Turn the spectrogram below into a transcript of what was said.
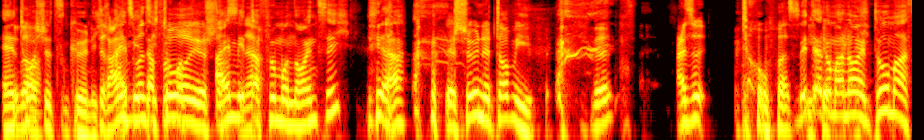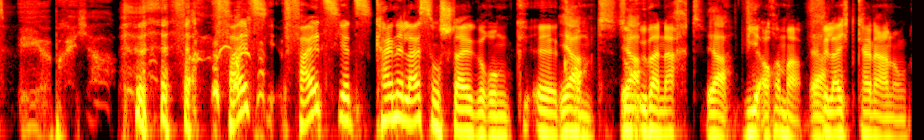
äh, Genau. Torschützenkönig. 23 1,95 Tore geschossen, 1,95 Meter. Ja. Der schöne Tommy. Ne? Also, Thomas. Mit der Nummer 9, Thomas Ehebrecher. Falls, falls jetzt keine Leistungssteigerung äh, Ja, kommt, so ja. über Nacht, Ja. wie auch immer, vielleicht, keine Ahnung,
